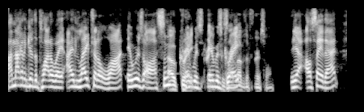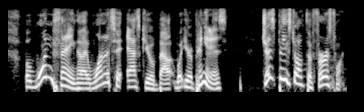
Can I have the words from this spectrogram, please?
I'm not going to give the plot away. I liked it a lot. It was awesome. Oh, great! It was great, it was great. I love the first one. yeah, I'll say that. But one thing that I wanted to ask you about what your opinion is, just based off the first one,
